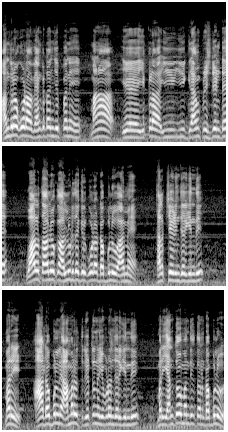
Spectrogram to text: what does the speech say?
అందులో కూడా వెంకట అని చెప్పని మన ఈ- ఇక్కడ ఈ ఈ గ్రామ ప్రెసిడెంటే వాళ్ళ తాలూకా అల్లుడి దగ్గర కూడా డబ్బులు ఆమె కలెక్ట్ చేయడం జరిగింది. మరి ఆ డబ్బుల్ని అమరు రిటర్న్ ఇవ్వడం జరిగింది. మరి ఎంతోమందికి తన డబ్బులు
